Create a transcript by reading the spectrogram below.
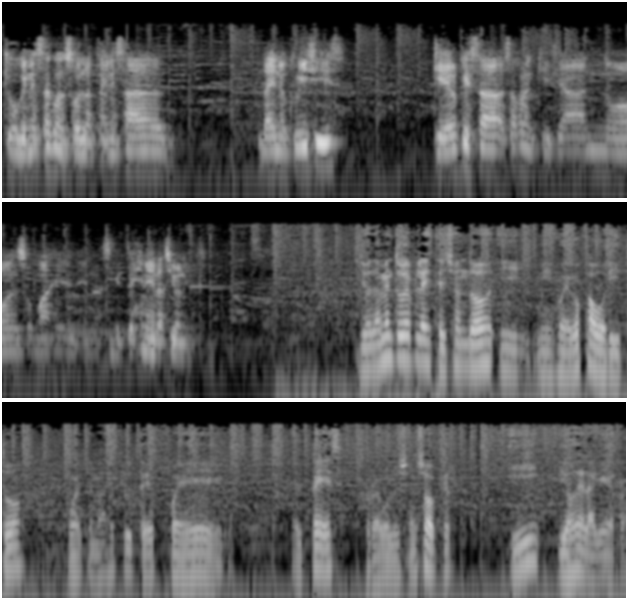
jugué en esta consola. También está Dino Crisis, creo que esta, esta franquicia no avanzó más en, en las siguientes generaciones. Yo también tuve PlayStation 2 y mi juego favorito, o el que más disfruté, fue el PES, Pro Evolution Soccer y Dios de la Guerra.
